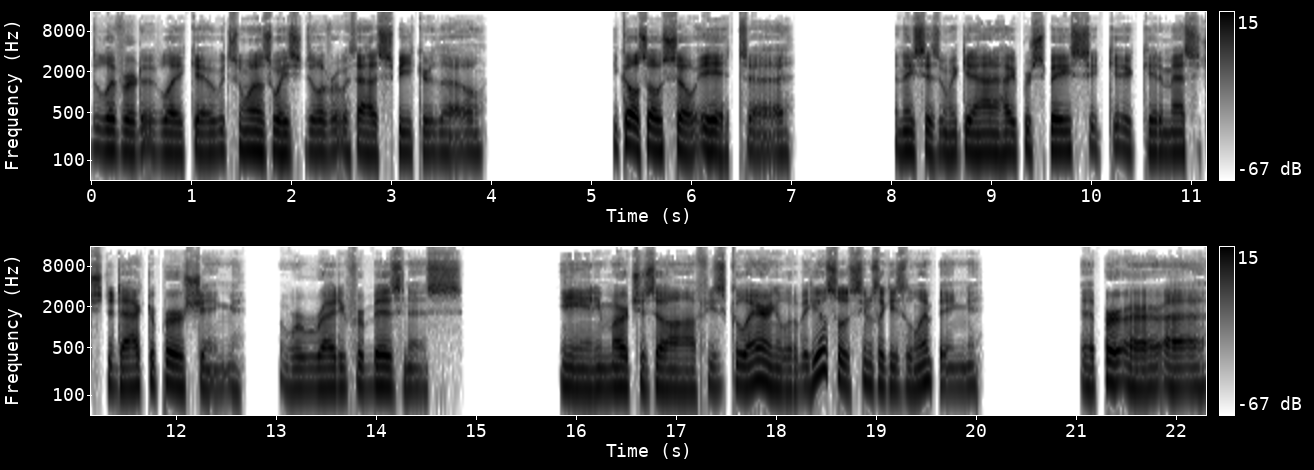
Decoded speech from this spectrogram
delivered like, uh, it's one of those ways to deliver it without a speaker, though. He calls Oso it, uh, and he says, when we get out of hyperspace, get a message to Dr. Pershing. We're ready for business. And he marches off. He's glaring a little bit. He also seems like he's limping. Uh, per, uh, uh,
